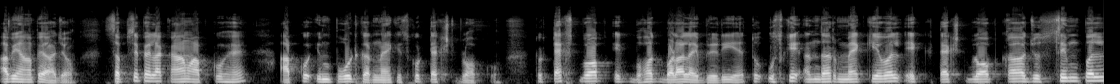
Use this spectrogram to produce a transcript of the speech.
अब यहाँ पे आ जाओ। सबसे पहला काम आपको है, आपको इंपोर्ट करना है किसको? टेक्स्ट ब्लॉक को। तो टेक्स्ट ब्लॉक एक बहुत बड़ा लाइब्रेरी है तो उसके अंदर मैं केवल एक टेक्स्ट ब्लॉक का जो सिंपल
